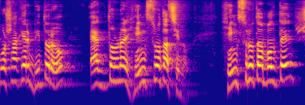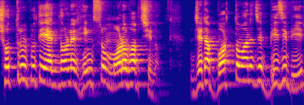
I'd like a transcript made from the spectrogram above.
পোশাকের ভিতরেও এক ধরনের হিংস্রতা ছিল। হিংস্রতা বলতে শত্রুর প্রতি এক ধরনের হিংস্র মনোভাব ছিল। যেটা বর্তমানে যে বিজিবির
